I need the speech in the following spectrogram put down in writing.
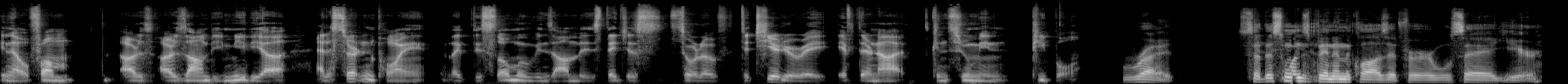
you know, from our our zombie media, at a certain point, like these slow moving zombies, they just sort of deteriorate if they're not consuming people. Right. So this one's been in the closet for we'll say a year.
